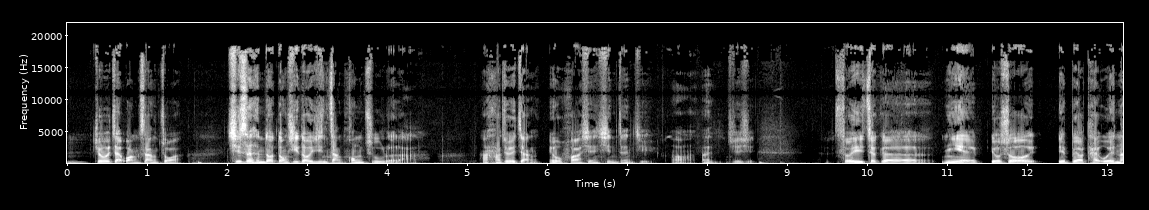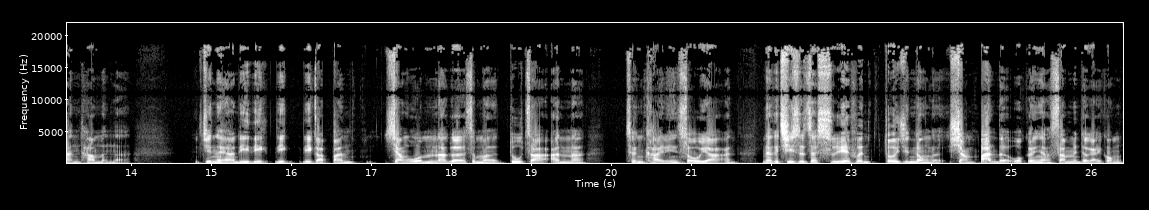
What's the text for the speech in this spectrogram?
嗯，就会再往上抓。其实很多东西都已经掌控住了啦，啊，他就会讲，又发现新证据啊，那，继续。所以这个你也有时候也不要太为难他们了。真的啊，你你你你个办，像我们那个什么毒渣案呐、啊，陈凯琳收押案，那个其实在十月份都已经弄了，想办的，我跟你讲，上面的来讲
